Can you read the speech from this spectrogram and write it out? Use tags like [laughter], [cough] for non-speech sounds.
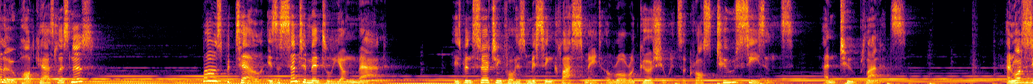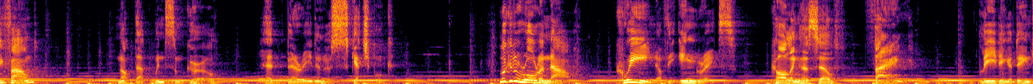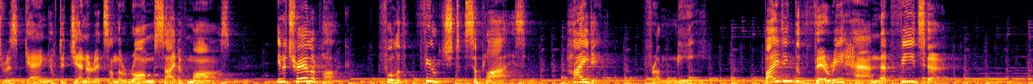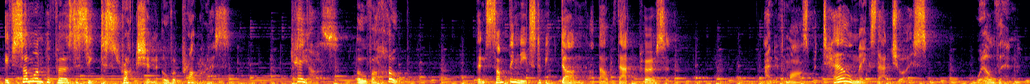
Hello, podcast listeners. Mars Patel is a sentimental young man. He's been searching for his missing classmate, Aurora Gershowitz, across two seasons and two planets. And what has he found? Not that winsome girl, head buried in her sketchbook. Look at Aurora now, queen of the ingrates, calling herself Fang, leading a dangerous gang of degenerates on the wrong side of Mars, in a trailer park full of filched supplies, hiding from me, biting the very hand that feeds her. If someone prefers to seek destruction over progress, chaos over hope, then something needs to be done about that person. And if Mars Patel makes that choice, well then,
